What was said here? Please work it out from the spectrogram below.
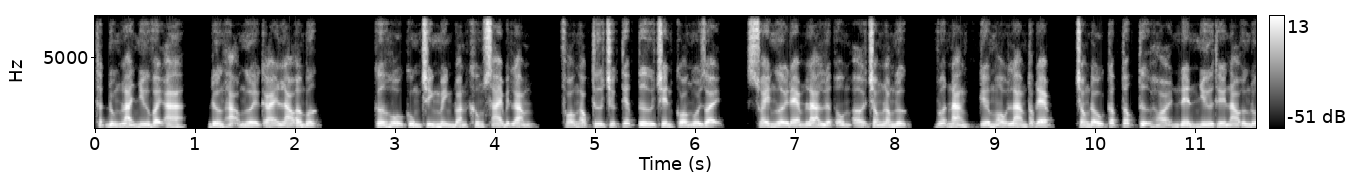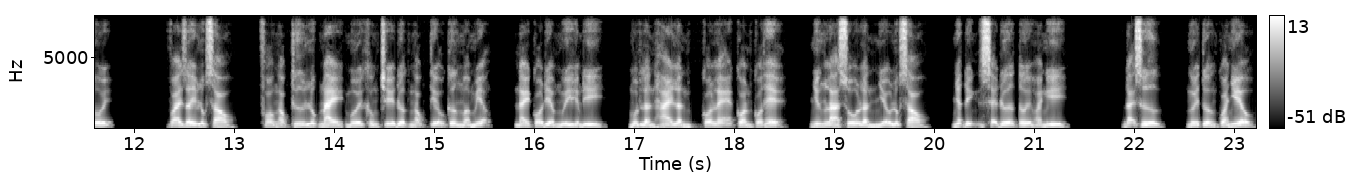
Thật đúng là như vậy a, đường hạo ngươi cái lão âm ức cơ hồ cùng chính mình đoán không sai biệt lắm, phó ngọc thư trực tiếp từ trên cỏ ngồi dậy, xoay người đem là lướt ôm ở trong lòng ngực vớt nàng kia màu làm tóc đẹp, trong đầu cấp tốc tự hỏi nên như thế nào ứng đối. Vài giây lúc sau, phó ngọc thư lúc này mới khống chế được ngọc tiểu cương mở miệng, này có điểm nguy hiểm đi, một lần hai lần có lẽ còn có thể, nhưng là số lần nhiều lúc sau, nhất định sẽ đưa tới hoài nghi. Đại sư, ngươi tưởng quá nhiều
